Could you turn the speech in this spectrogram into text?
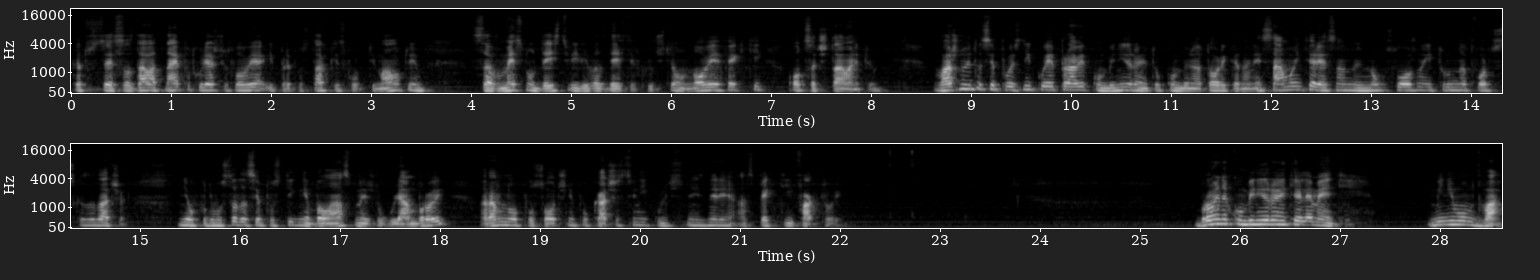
като се създават най-подходящи условия и предпоставки в оптималното им съвместно действие или въздействие, включително нови ефекти от съчетаването им. Важно е да се поясни кое прави комбинирането, комбинаториката не само интересна, но и много сложна и трудна творческа задача. Необходимостта да се постигне баланс между голям брой, равнопосочни по качествени и количествени измерения аспекти и фактори. Брой на комбинираните елементи. Минимум 2.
